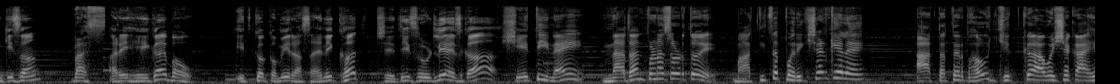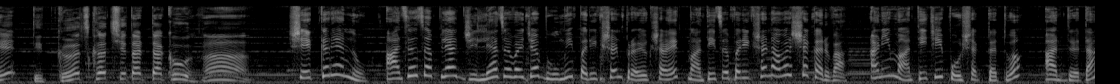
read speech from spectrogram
आणखी सांग. बस. अरे हे काय भाऊ? इतकं कमी रासायनिक खत शेती सोडली आहेस का? शेती नाही नादानपणा सोडतोय. मातीचं परीक्षण केलंय. आता तर भाऊ जितकं आवश्यक आहे तितकंच खत शेतात टाकू. हा. शेतकऱ्यांनो आजच आपल्या जिल्ह्याजवळच्या भूमी परीक्षण प्रयोगशाळेत मातीचं परीक्षण अवश्य करवा आणि मातीची पोषक तत्व आर्द्रता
